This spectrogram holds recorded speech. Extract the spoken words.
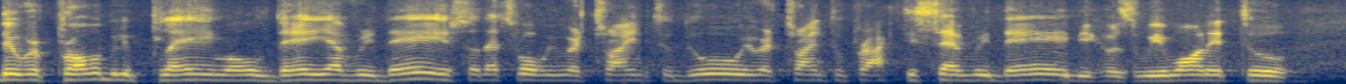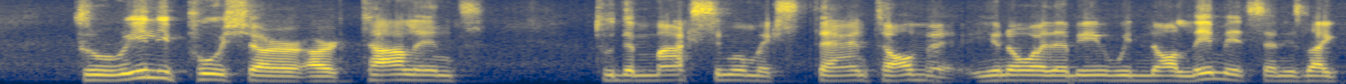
they were probably playing all day every day so that's what we were trying to do we were trying to practice every day because we wanted to to really push our, our talent to the maximum extent of it. You know what i mean? With no limits. And it's like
